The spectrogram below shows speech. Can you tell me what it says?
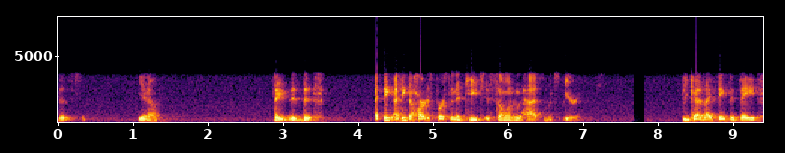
That's, you know, they, they, they, I think I think the hardest person to teach is someone who has some experience, because I think that they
